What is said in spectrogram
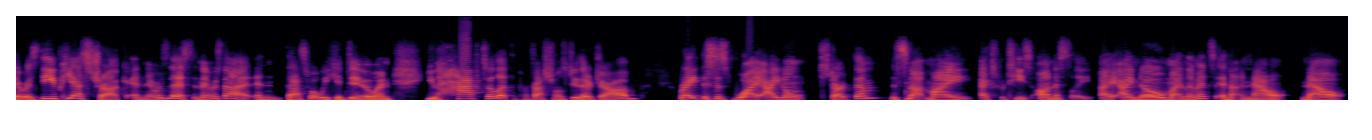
there was the UPS truck and there was this and there was that. And that's what we could do. And you have to let the professionals do their job, right? This is why I don't start them. It's not my expertise, honestly. I, I know my limits. And now, now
